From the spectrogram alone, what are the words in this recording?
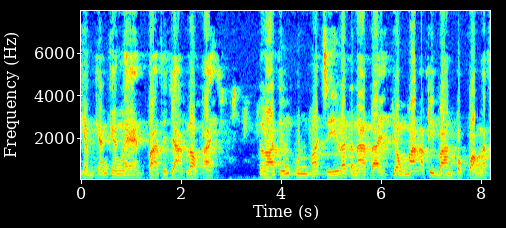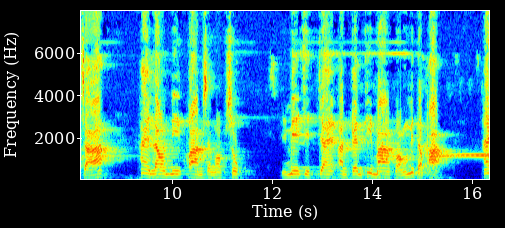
เข้มแข็งแข็งแรงปราศจากโรคภัยตลอดถึงคุณพระศรีรัตนาไตยจงมาอภิบาลปกป้องรักษา ให้เรามีความสงบสุข มีจิตใจอันเป็นที่มาของมิตรภาพ ให้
